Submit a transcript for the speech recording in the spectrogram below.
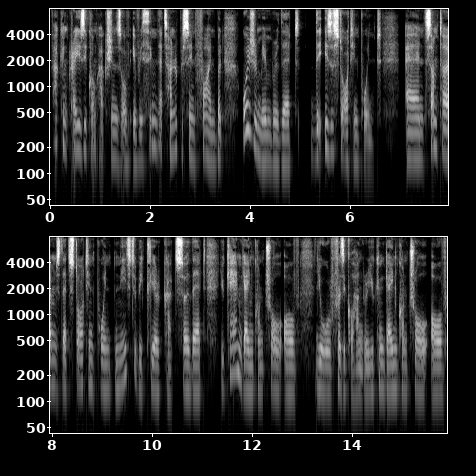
fucking crazy concoctions of everything. That's 100% fine. But always remember that there is a starting point and sometimes that starting point needs to be clear cut so that you can gain control of your physical hunger. You can gain control of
